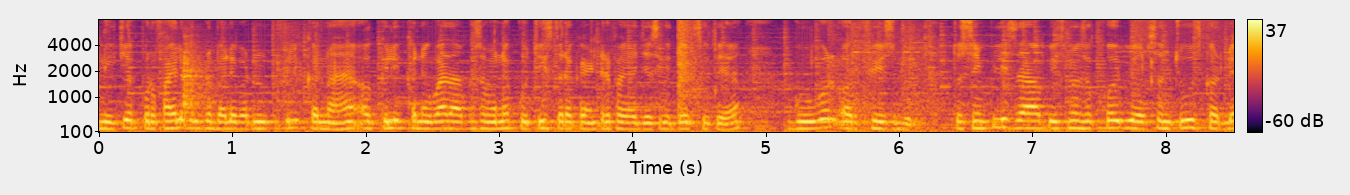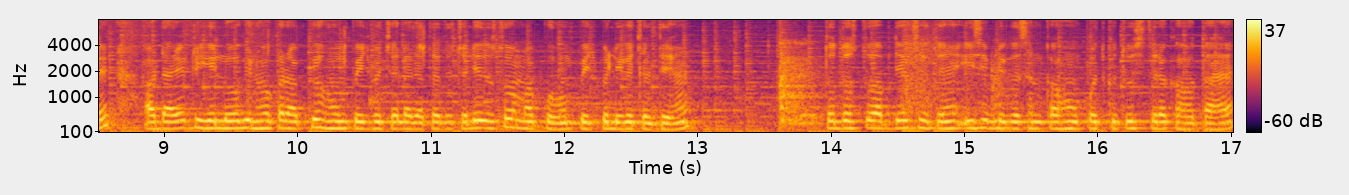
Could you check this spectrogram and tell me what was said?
नीचे प्रोफ़ाइल बटन वाले बटन पर क्लिक करना है, और क्लिक करने के बाद आपके सामने कुछ इस तरह का इंटरफेस है जैसे कि देख सकते हैं गूगल और फेसबुक तो सिंपली से आप इसमें से कोई भी ऑप्शन चूज़ कर ले, और डायरेक्ट ये लॉगिन होकर आपके होम पेज पर चला जाता है। तो चलिए दोस्तों, हम आपको होम पेज पर लेकर चलते हैं। तो दोस्तों, आप देख सकते हैं, इस एप्लीकेशन का होम पेज कुछ इस तरह का होता है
